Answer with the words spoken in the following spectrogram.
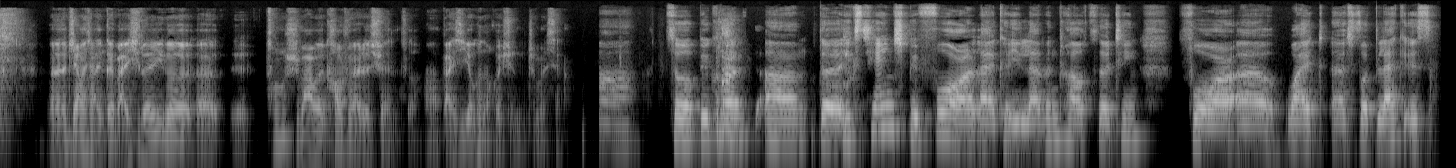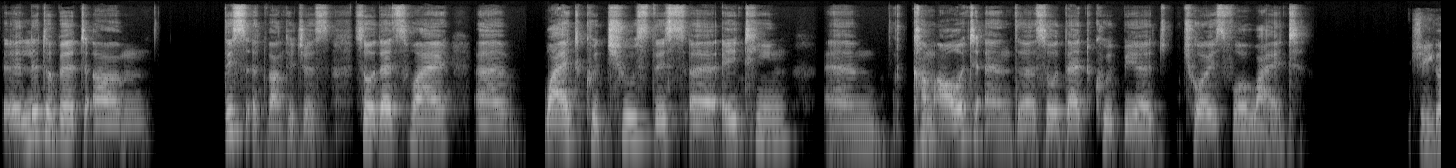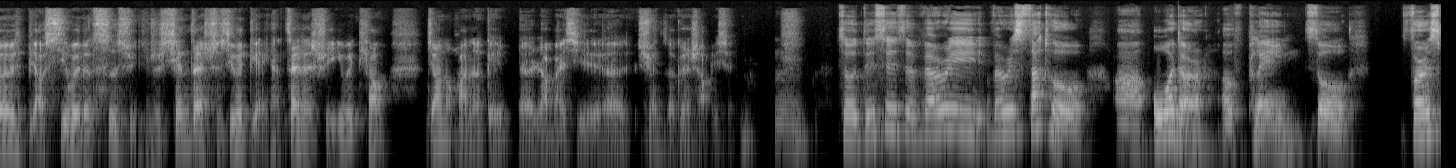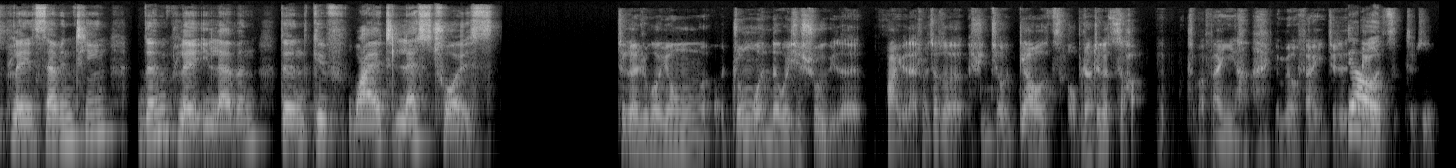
呃，这样下给白棋的一个呃呃从十八位靠出来的选择啊，白棋有可能会选择这么下啊。So because um the exchange before like eleven, twelve, thirteen for uh white uh for black is a little bit um disadvantages. So that's why uh, white could choose this uh, 18 and come out, and uh, so that could be a choice for white. 是一个比较细微的次序，就是先在十七位点一下，再在十一位跳，这样的话呢，给呃让白棋呃选择更少一些。嗯嗯，So this is a very very subtle uh order of playing. So first play 17, then play 11, then give white less choice. 这个如果用中文的围棋术语的话语来说，叫做寻求调子。我不知道这个词好怎么翻译啊？有没有翻译？就是调子，就是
